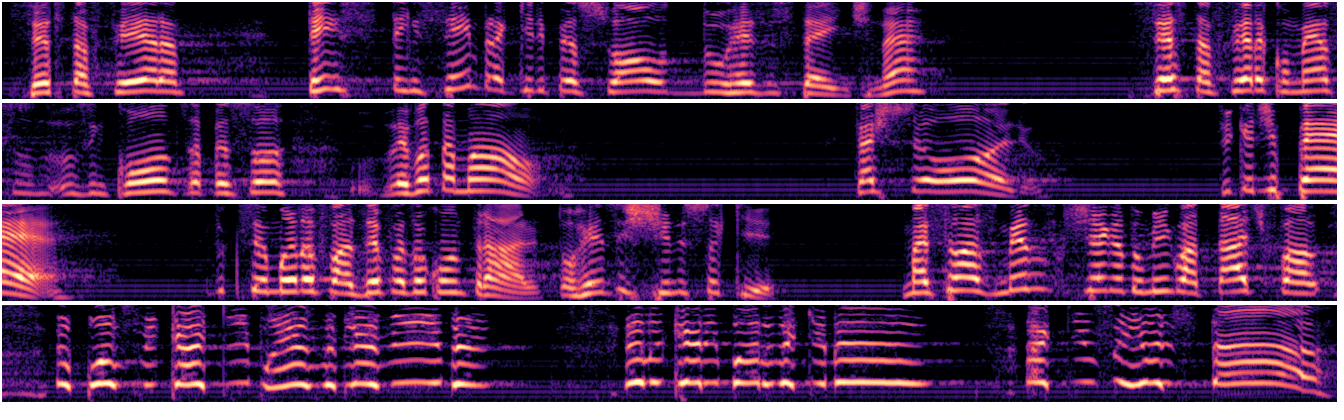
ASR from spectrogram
Sexta-feira tem, tem sempre aquele pessoal do resistente, né? Sexta-feira começa os, os, encontros, a pessoa levanta a mão, fecha o seu olho, fica de pé. O que você manda fazer, faz ao contrário. Estou resistindo isso aqui. Mas são as mesmas que chegam domingo à tarde e falam: Eu posso ficar aqui pro resto da minha vida. Eu não quero ir embora daqui, não. Aqui o Senhor está.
